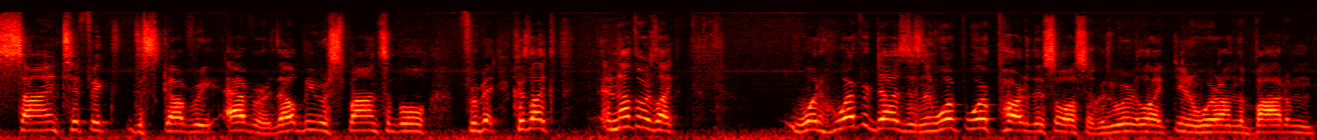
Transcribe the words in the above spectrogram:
scientific discovery ever. They'll be responsible for because, like, in other words, like what whoever does this, and we're, we're part of this also because we're like you know we're on the bottom,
